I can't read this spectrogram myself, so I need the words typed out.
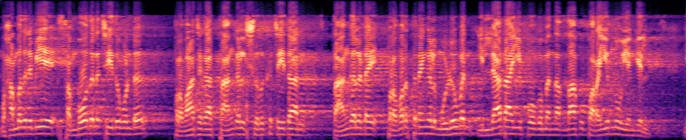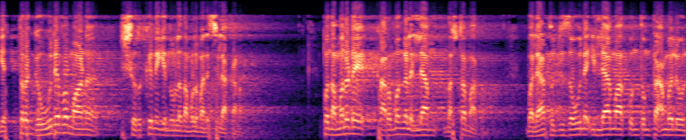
മുഹമ്മദ് നബിയെ സംബോധന ചെയ്തുകൊണ്ട് പ്രവാചക താങ്കൾ ഷിർക്ക് ചെയ്താൽ താങ്കളുടെ പ്രവർത്തനങ്ങൾ മുഴുവൻ ഇല്ലാതായി പോകുമെന്ന് അള്ളാഹു പറയുന്നു എങ്കിൽ എത്ര ഗൗരവമാണ് ഷിർക്കിന് എന്നുള്ളത് നമ്മൾ മനസ്സിലാക്കണം. അപ്പോൾ നമ്മളുടെ കർമ്മങ്ങളെല്ലാം നഷ്ടമാകും. വലാ തുജുസൗന ഇല്ലാമാക്കും കുന്തും താമലൂൻ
